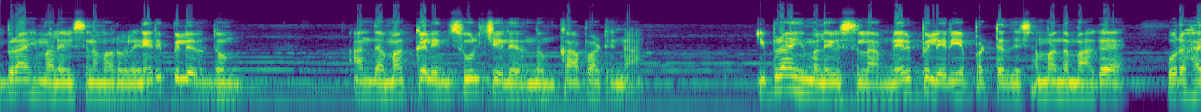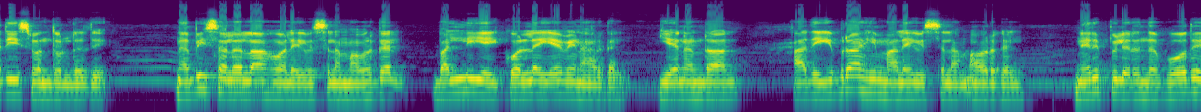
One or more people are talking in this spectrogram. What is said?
இப்ராஹிம் அலைஹிஸ்ஸலாம் அவர்களை நெருப்பிலிருந்தும் அந்த மக்களின் சூழ்ச்சியிலிருந்தும் காப்பாற்றினான். இப்ராஹிம் அலைஹிஸ்ஸலாம் நெருப்பில் எரியப்பட்டது சம்பந்தமாக ஒரு ஹதீஸ் வந்துள்ளது. நபி ஸல்லல்லாஹு அலைஹி அவர்கள் பல்லியை கொல்ல ஏவினார்கள். ஏனென்றால் அது இப்ராஹிம் அலைஹிஸ்ஸலாம் அவர்கள் நெருப்பில் இருந்தபோது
